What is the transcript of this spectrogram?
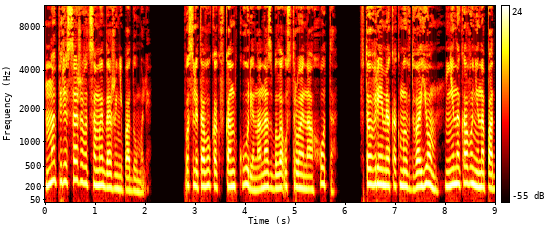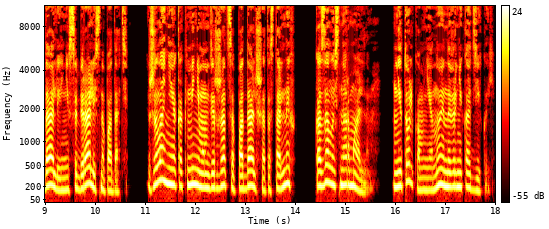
Но пересаживаться мы даже не подумали. После того, как в Канкуре на нас была устроена охота, в то время как мы вдвоем ни на кого не нападали и не собирались нападать, желание как минимум держаться подальше от остальных казалось нормальным. Не только мне, но и наверняка Дикой.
